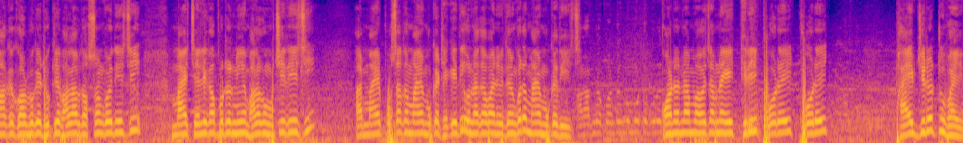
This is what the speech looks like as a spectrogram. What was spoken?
মাকে গর্ভকে ঢুকিয়ে ভালোভাবে দর্শন করে দিয়েছি মায়ের চেলি কাপড়টা নিয়ে ভালো করে মুছিয়ে দিয়েছি আর মায়ের প্রসাদ মায়ের মুখে ঠেকে দিয়ে ওনাকে আবার নিবেদন করে মায়ের মুখে দিয়েছি। কন্ট্যাক্ট নাম্বার হচ্ছে আপনার eight three four eight four eight five zero two five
